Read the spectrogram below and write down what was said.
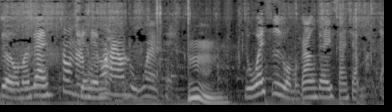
对，我们在豆奶全年买还有卤味。嗯，卤味是我们刚刚在山下买的。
